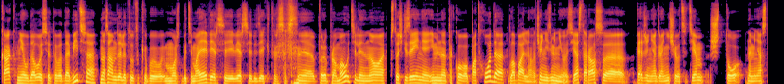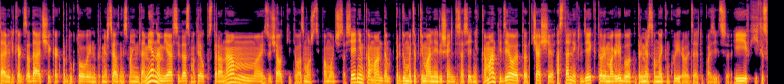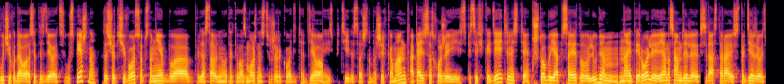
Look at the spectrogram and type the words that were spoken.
Как мне удалось этого добиться? На самом деле тут как бы может быть и моя версия, и версия людей, которые, собственно, промоутили, но с точки зрения именно такого подхода глобального ничего не изменилось. Я старался, опять же, не ограничиваться тем, что на меня ставили как задачи, как продуктовые, например, связанные с моим доменом. Я всегда смотрел по сторонам, изучал какие-то возможности помочь соседним командам, придумать оптимальные решения для соседних команд и делал это чаще остальных людей, которые могли бы, вот, например, со мной конкурировать за эту позицию позицию. И в каких-то случаях удавалось это сделать успешно, за счет чего, собственно, мне была предоставлена вот эта возможность уже руководить отделом из пяти достаточно больших команд, опять же, со схожей спецификой деятельности. Что бы я посоветовал людям на этой роли, я на самом деле всегда стараюсь придерживать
